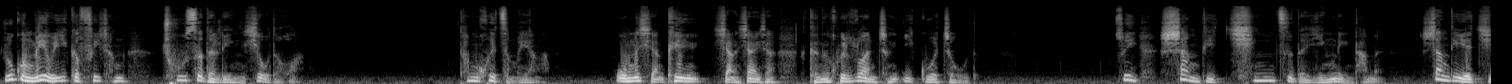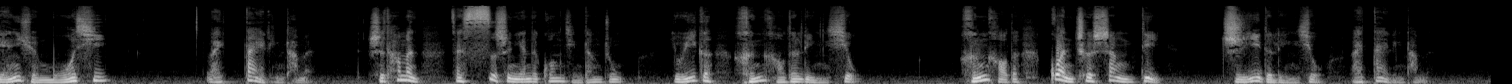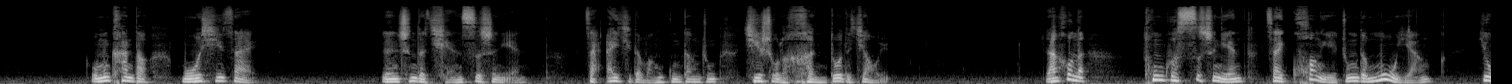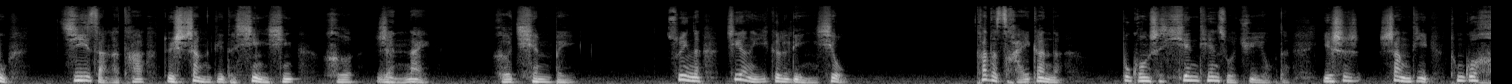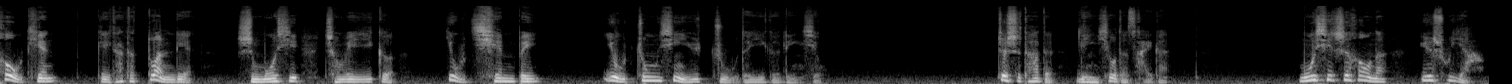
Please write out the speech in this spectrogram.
如果没有一个非常出色的领袖的话，他们会怎么样啊？我们想可以想象一下，可能会乱成一锅粥的。所以，上帝亲自的引领他们，上帝也拣选摩西来带领他们，使他们在四十年的光景当中有一个很好的领袖，很好的贯彻上帝旨意的领袖来带领他们。我们看到摩西在人生的前四十年，在埃及的王宫当中接受了很多的教育，然后呢？通过四十年在旷野中的牧羊，又积攒了他对上帝的信心和忍耐和谦卑，所以呢，这样一个领袖，他的才干呢，不光是先天所具有的，也是上帝通过后天给他的锻炼，使摩西成为一个又谦卑又忠信于主的一个领袖。这是他的领袖的才干。摩西之后呢，约书亚，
